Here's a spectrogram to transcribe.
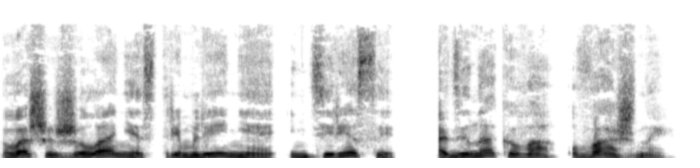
Ваши желания, стремления, интересы одинаково важны.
